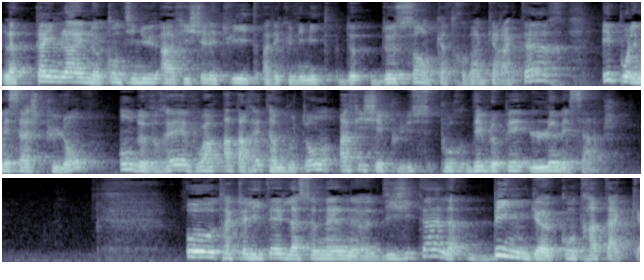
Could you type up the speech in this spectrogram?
La timeline continue à afficher les tweets avec une limite de 280 caractères et pour les messages plus longs, on devrait voir apparaître un bouton Afficher plus pour développer le message. Autre actualité de la semaine digitale, Bing contre-attaque.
